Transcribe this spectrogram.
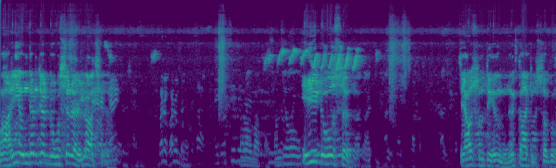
મારી અંદર જે દોષ રહેલા છે એ દોષ ત્યાં સુધી હું ન કાઢી શકું.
